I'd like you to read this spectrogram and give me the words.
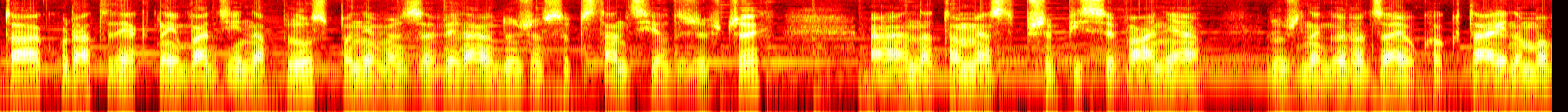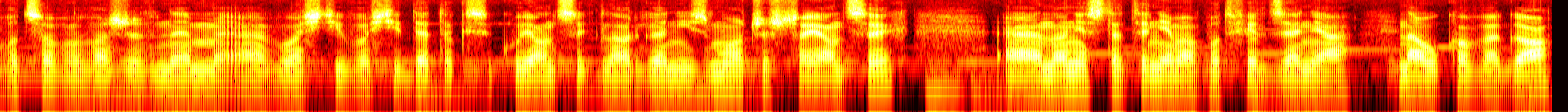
to akurat jak najbardziej na plus, ponieważ zawierają dużo substancji odżywczych, natomiast przypisywanie różnego rodzaju koktajlom owocowym owocowo-warzywnym e, właściwości detoksykujących dla organizmu, oczyszczających. E, no niestety nie ma potwierdzenia naukowego.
